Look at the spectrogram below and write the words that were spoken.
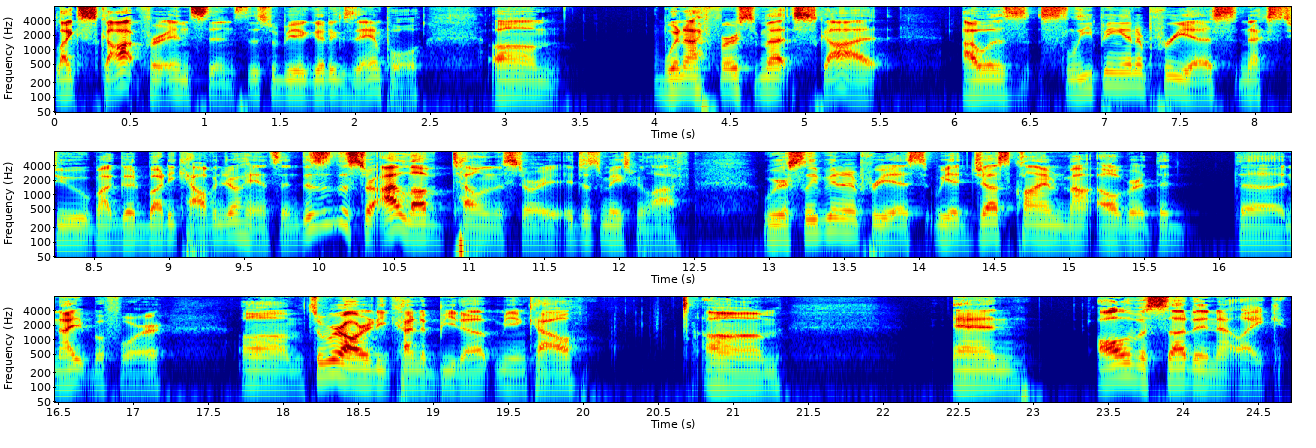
like Scott, for instance, this would be a good example. Um, when I first met Scott, I was sleeping in a Prius next to my good buddy Calvin Johansson. This is the story. I love telling this story. It just makes me laugh. We were sleeping in a Prius. We had just climbed Mount Elbert the the night before. Um, so we are already kind of beat up, me and Cal. Um, and all of a sudden at like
